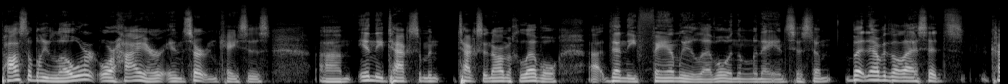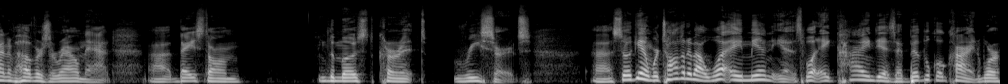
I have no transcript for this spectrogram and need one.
possibly lower or higher in certain cases um, in the taxon- taxonomic level uh, than the family level in the Linnaean system. But nevertheless, it's kind of hovers around that uh, based on the most current research. Uh, so again, we're talking about what a min is, what a kind is, a biblical kind. We're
